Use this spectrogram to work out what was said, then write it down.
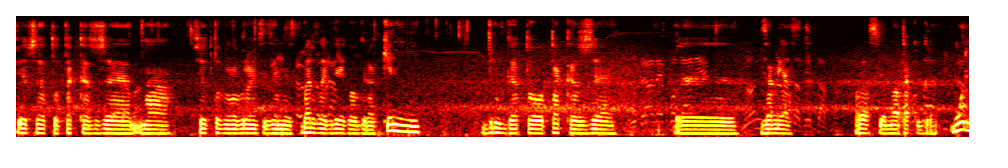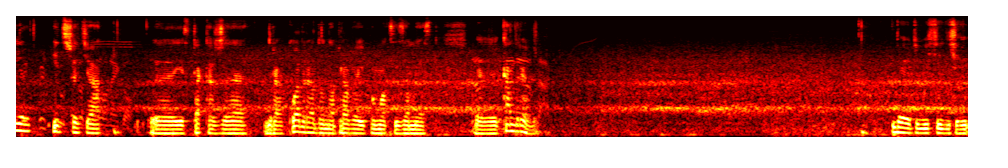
Pierwsza to taka, że na środkowym obrońcy zamiast Barzagliego gra Kielini. Druga to taka, że e, No, zamiast. Palacio na ataku gra Muriel. I trzecia jest taka, że gra Quadrado na prawej pomocy zamiast e, Kandrewy. Tutaj oczywiście dzisiaj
